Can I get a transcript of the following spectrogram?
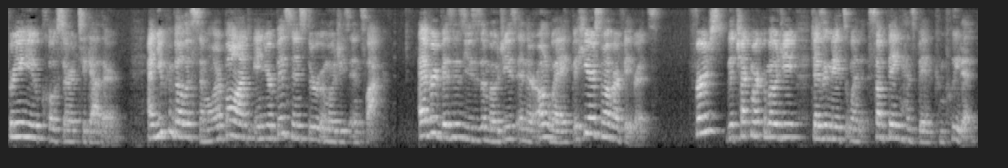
bringing you closer together. And you can build a similar bond in your business through emojis in Slack. Every business uses emojis in their own way, but here are some of our favorites. First, the checkmark emoji designates when something has been completed.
